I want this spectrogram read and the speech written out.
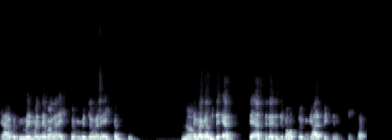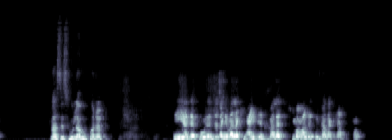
ja, aber mein Mann, der war da echt mittlerweile echt ganz gut. Ja. Der war, glaube ich, der erste, der erste, der das überhaupt irgendwie halbwegs hingekriegt hat. Was ist Hula Hoop oder? Nee, an der Polenstange, weil er klein ist, weil er schmal ist und ja. weil er Kraft hat.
